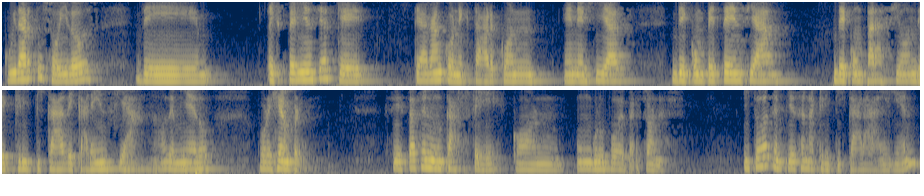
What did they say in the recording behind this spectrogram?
cuidar tus oídos de experiencias que te hagan conectar con energías de competencia, de comparación, de crítica, de carencia, de miedo. Por ejemplo, si estás en un café con un grupo de personas y todas empiezan a criticar a alguien,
